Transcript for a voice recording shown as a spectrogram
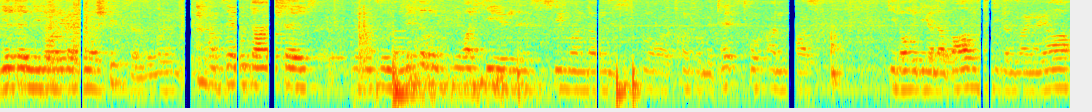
Motiviert denn die Leute ganz an der Spitze? Also man hat sehr gut dargestellt, wenn man so in einer mittleren Hierarchieebene ist, wie man dann sich Konformitätsdruck anpasst. die Leute, die an der Basis sind, die dann sagen, naja,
